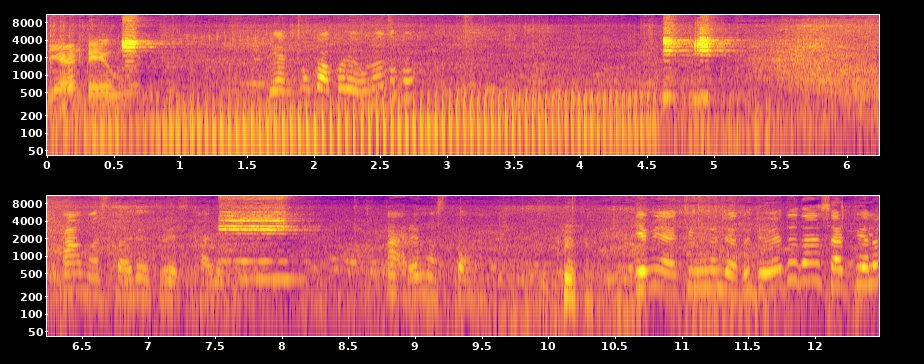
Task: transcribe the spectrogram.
પેન્ટ એવું પેન્ટનું કાપડ એવું હતો ડ્રેસ ખાલી. અરે મસ્ત એ મેચિંગનું જતું જોયો તો તમે શર્ટ પેલો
